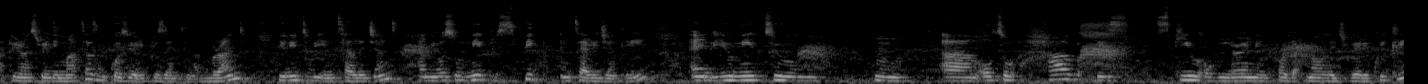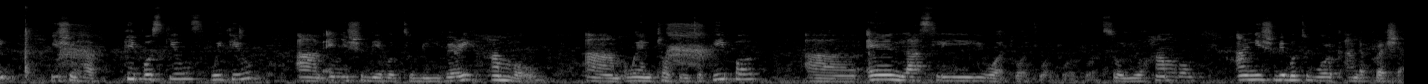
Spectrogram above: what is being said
appearance really matters because you're representing a brand. You need to be intelligent, and you also need to speak intelligently, and you need to hmm, um, also have this skill of learning product knowledge very quickly. You should have people skills with you, um, and you should be able to be very humble um, when talking to people. Uh, and lastly, what, what, what, what, what? So you're humble, and you should be able to work under pressure.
